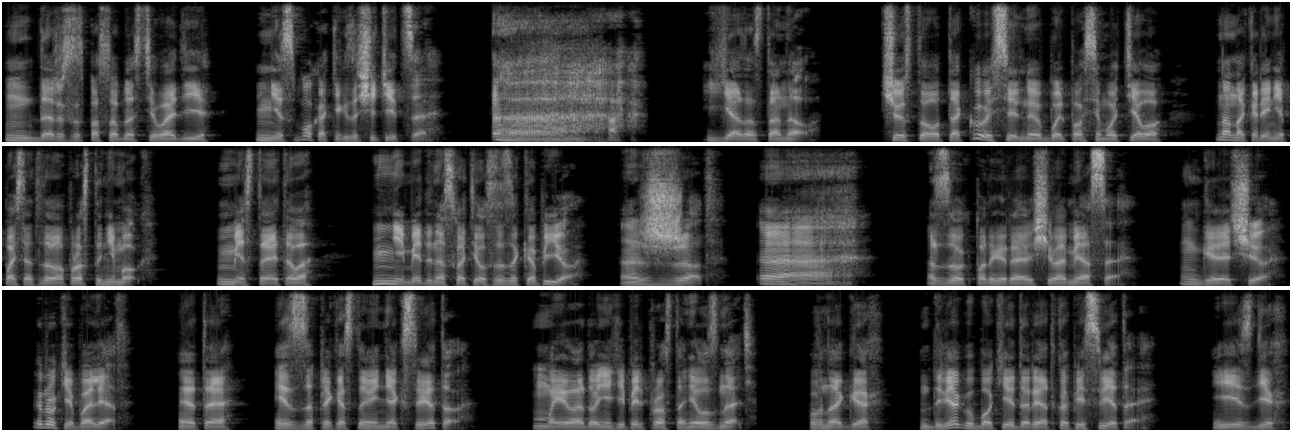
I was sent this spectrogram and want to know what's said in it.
Даже со способностью ладьи не смог от них защититься. Я застонал. Чувствовал такую сильную боль по всему телу, но на колени пасть от этого просто не мог. Вместо этого немедленно схватился за копье. Жжет. Звук подгорающего мяса. Горячо. Руки болят. Это из-за прикосновения к свету? Мои ладони теперь просто не узнать. В ногах две глубокие дыры от копий света. И из них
